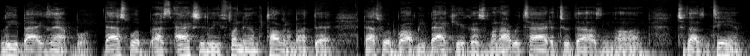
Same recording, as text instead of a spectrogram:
lead by example. That's what. That's actually funny. I'm talking about that. That's what brought me back here because when I retired in 2000, um, 2010,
